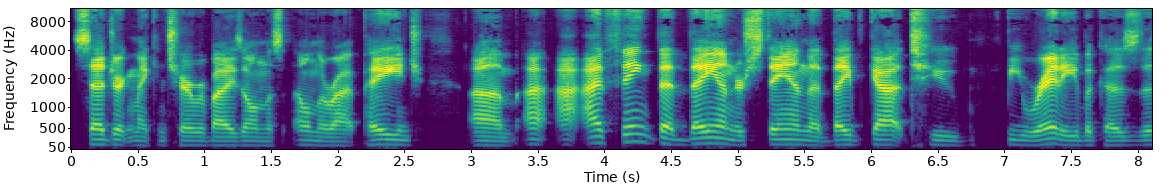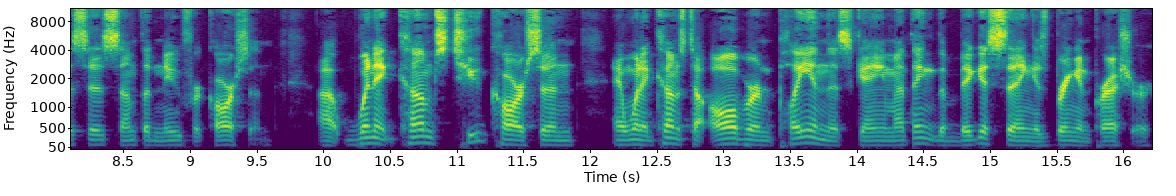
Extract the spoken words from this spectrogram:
Sedrick making sure everybody's on the on the right page um, I, I think that they understand that they've got to be ready because this is something new for Carson. Uh, when it comes to Carson and when it comes to Auburn playing this game, I think the biggest thing is bringing pressure.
